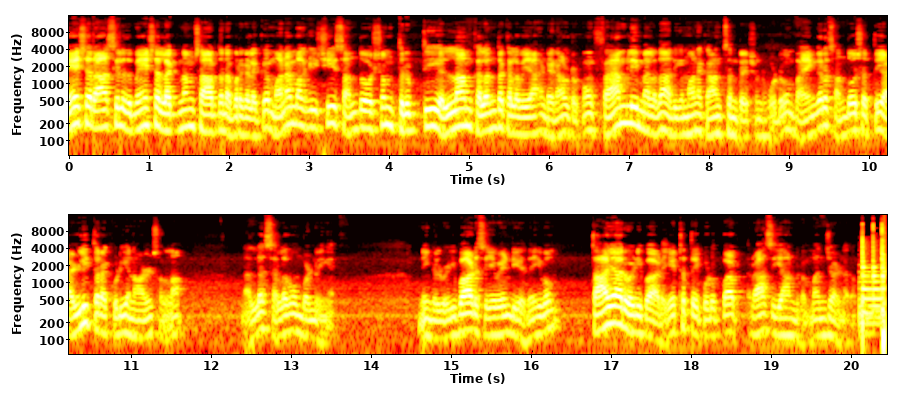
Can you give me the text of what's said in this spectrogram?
மேஷ ராசியில் இது மேஷ லக்னம் சார்ந்த நபர்களுக்கு மனமகிழ்ச்சி சந்தோஷம் திருப்தி எல்லாம் கலந்த கலவையாக இன்றைய நாள் இருக்கும். ஃபேமிலி மேலே தான் அதிகமான கான்சன்ட்ரேஷன் போடும். பயங்கர சந்தோஷத்தை அள்ளித்தரக்கூடிய நாள்னு சொல்லலாம். நல்ல செலவும் பண்ணுவீங்க. நீங்கள் வழிபாடு செய்ய வேண்டிய தெய்வம் தாயார் வழிபாடு ஏற்றத்தை கொடுப்பார். ராசியான் மஞ்சள் நிறம்.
